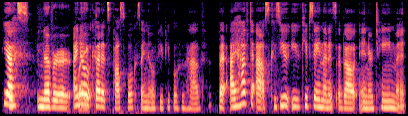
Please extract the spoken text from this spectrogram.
Yeah. It's never I know that it's possible because I know a few people who have, but I have to ask because you you keep saying that it's about entertainment.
